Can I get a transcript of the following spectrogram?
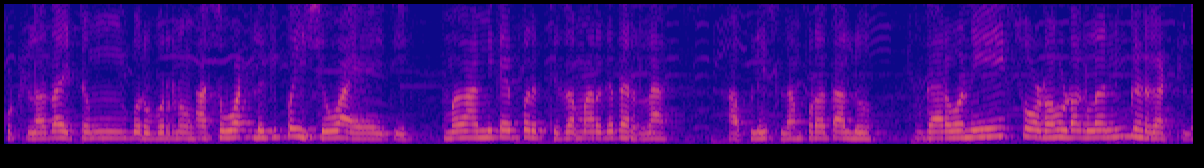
कुठलाच आयटम बरोबर नव्हतं. असं वाटलं की पैसे वाया आहे ते मग आम्ही काय परतीचा मार्ग धरला. आपल्या इस्लामपुरात आलो. गारवाने सोडा हुडाकला आणि घर गाठलं.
